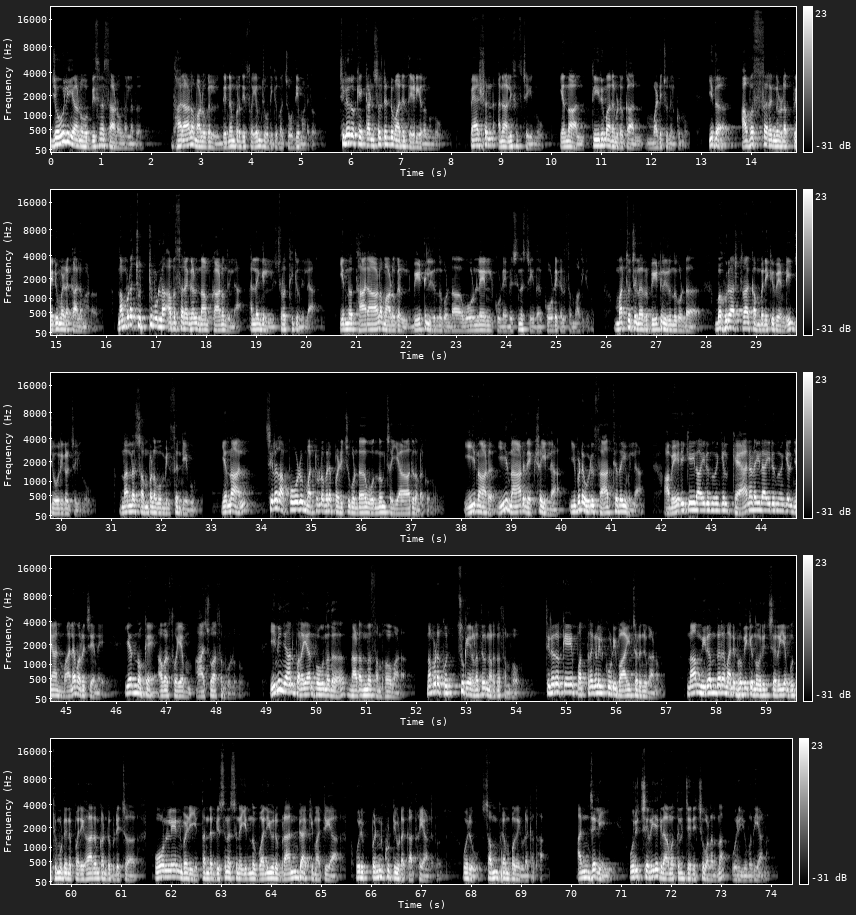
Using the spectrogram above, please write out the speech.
ജോലിയാണോ ബിസിനസ്സാണോ നല്ലത്? ധാരാളം ആളുകൾ ദിനം പ്രതി സ്വയം ചോദിക്കുന്ന ചോദ്യമാണിത്. ചിലരൊക്കെ കൺസൾട്ടന്റുമാരെ തേടിയിറങ്ങുന്നു. പാഷൻ അനാലിസിസ് ചെയ്യുന്നു. എന്നാൽ തീരുമാനമെടുക്കാൻ മടിച്ചു നിൽക്കുന്നു. ഇത് അവസരങ്ങളുടെ പെരുമഴക്കാലമാണ്. നമ്മുടെ ചുറ്റുമുള്ള അവസരങ്ങൾ നാം കാണുന്നില്ല അല്ലെങ്കിൽ ശ്രദ്ധിക്കുന്നില്ല. ഇന്ന് ധാരാളം ആളുകൾ വീട്ടിലിരുന്നു കൊണ്ട് ഓൺലൈനിൽ കൂടെ ബിസിനസ് ചെയ്ത് കോടികൾ സമ്പാദിക്കുന്നു. മറ്റു ചിലർ വീട്ടിലിരുന്നു കൊണ്ട് ബഹുരാഷ്ട്ര കമ്പനിക്ക് വേണ്ടി ജോലികൾ ചെയ്യുന്നു. നല്ല ശമ്പളവും ഇൻസെന്റീവും. എന്നാൽ ചിലർ അപ്പോഴും മറ്റുള്ളവരെ പഠിച്ചുകൊണ്ട് ഒന്നും ചെയ്യാതെ നടക്കുന്നു. ഈ നാട് ഈ നാട് രക്ഷയില്ല. ഇവിടെ ഒരു സാധ്യതയുമില്ല. അമേരിക്കയിലായിരുന്നുവെങ്കിൽ കാനഡയിലായിരുന്നുവെങ്കിൽ ഞാൻ മലമറിച്ചേനെ എന്നൊക്കെ അവർ സ്വയം ആശ്വാസം കൊള്ളുന്നു. ഇനി ഞാൻ പറയാൻ പോകുന്നത് നടന്ന സംഭവമാണ്. നമ്മുടെ കൊച്ചു കേരളത്തിൽ നടന്ന സംഭവം. ചിലരൊക്കെ പത്രങ്ങളിൽ കൂടി വായിച്ചറിഞ്ഞു കാണും. നാം നിരന്തരം അനുഭവിക്കുന്ന ഒരു ചെറിയ ബുദ്ധിമുട്ടിന് പരിഹാരം കണ്ടുപിടിച്ച് ഓൺലൈൻ വഴി തന്റെ ബിസിനസ്സിനെ ഇന്ന് വലിയൊരു ബ്രാൻഡാക്കി മാറ്റിയ ഒരു പെൺകുട്ടിയുടെ കഥയാണിത്. ഒരു സംരംഭകയുടെ കഥ. അഞ്ജലി ഒരു ചെറിയ ഗ്രാമത്തിൽ ജനിച്ചു വളർന്ന ഒരു യുവതിയാണ്.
